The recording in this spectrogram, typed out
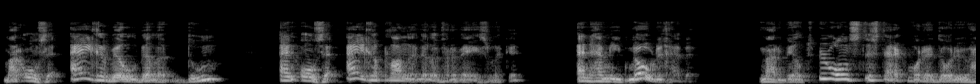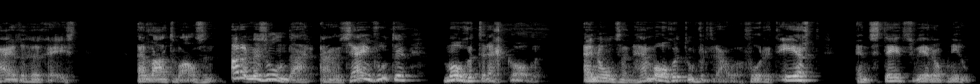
maar onze eigen wil willen doen en onze eigen plannen willen verwezenlijken en Hem niet nodig hebben. Maar wilt u ons te sterk worden door uw Heilige Geest en laten we als een arme zondaar aan Zijn voeten mogen terechtkomen en ons aan Hem mogen toevertrouwen voor het eerst en steeds weer opnieuw,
